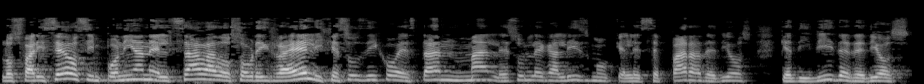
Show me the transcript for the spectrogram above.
los fariseos imponían el sábado sobre Israel y Jesús dijo, están mal, es un legalismo que les separa de Dios, que divide de Dios.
